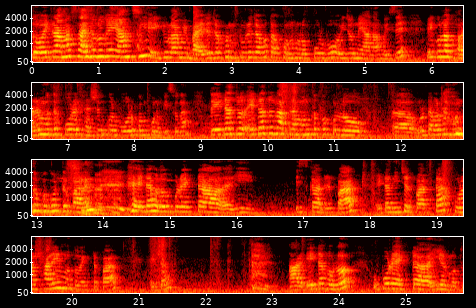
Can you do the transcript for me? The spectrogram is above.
তো এটা আমার সাইজ অনুযায়ী আনছি এইগুলো আমি বাইরে যখন ট্যুরে যাব তখন হলো পরবো ওই জন্যই আনা হয়েছে। এগুলো ঘরের মধ্যে পরে ফ্যাশন করব ওরকম কোনো কিছু না। তো এটার জ- এটার জন্য আপনারা মন্তব্য করলেও উল্টা পাল্টা মন্তব্য করতে পারেন। এটা হলো উপরে একটা ই, স্কার্টের পার্ট। এটা নিচের পার্টটা, পুরো শাড়ির মতো একটা পার্ট এটা। আর এটা হলো উপরে একটা ইয়ের মতো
